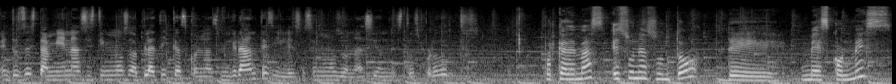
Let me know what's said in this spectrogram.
entonces también asistimos a pláticas con las migrantes y les hacemos donación de estos productos. Porque además es un asunto de mes con mes.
